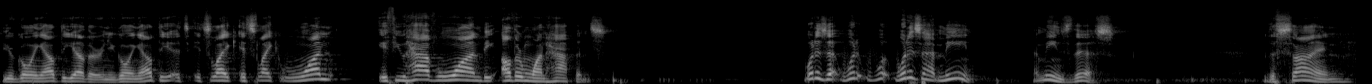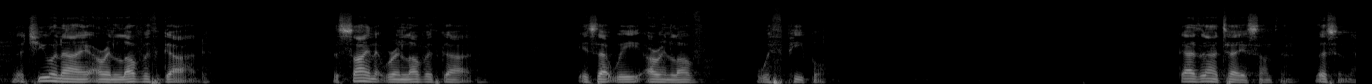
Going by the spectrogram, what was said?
you're going out the other, and you're going out the. It's, it's like it's like one. If you have one, the other one happens. What does that? What what what does that mean? That means this. The sign that you and I are in love with God the sign that we're in love with God is that we are in love with people. Guys, I'm going to tell you something. Listen now.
